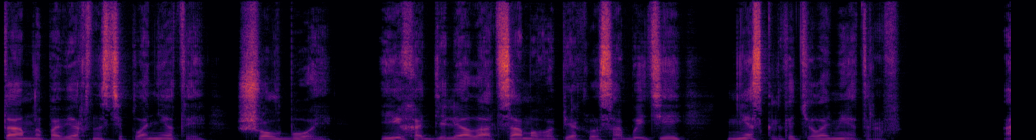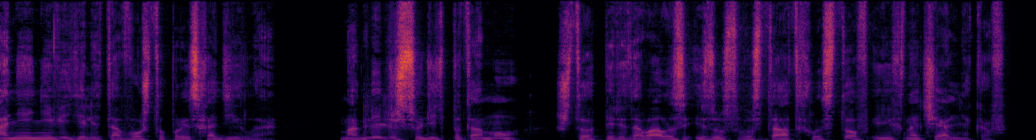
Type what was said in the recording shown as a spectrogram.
Там, на поверхности планеты, шел бой, и их отделяло от самого пекла событий несколько километров. Они не видели того, что происходило, могли лишь судить по тому, что передавалось из уст в уста от хлыстов и их начальников,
